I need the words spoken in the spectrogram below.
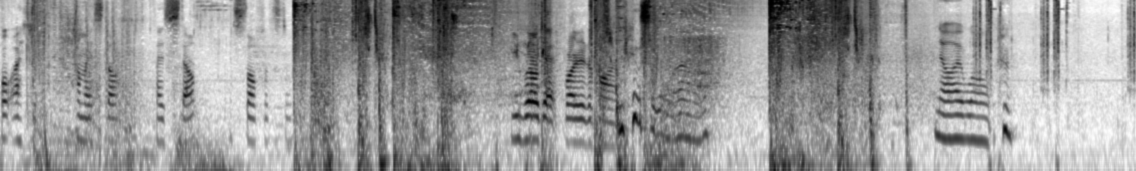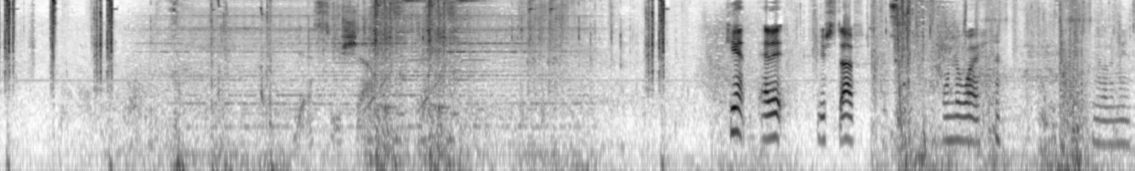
Oh, I should. How my stealth? My stealth? Stealth with. You will get farted upon. no, I won't. Can't edit your stuff. Wonder why. you know what I mean?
